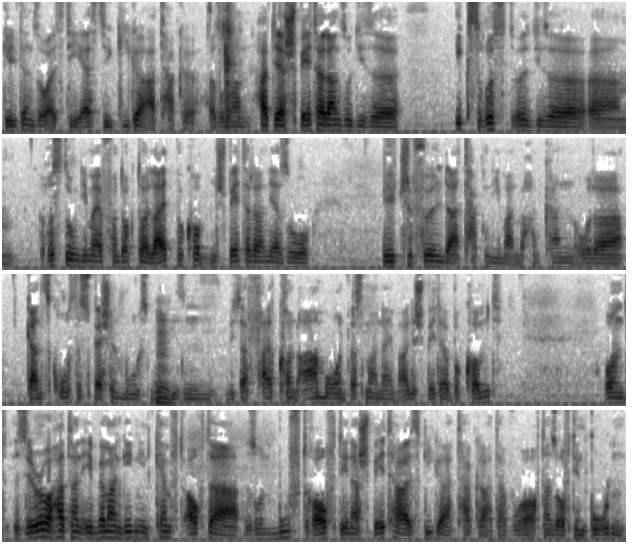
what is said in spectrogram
gilt dann so als die erste Giga-Attacke. Also man hat ja später dann so diese X-Rüst, äh, diese ähm, Rüstung, die man ja von Dr. Light bekommt und später dann ja so bildschirmfüllende Attacken, die man machen kann oder ganz große Special Moves mit, hm. diesen, mit dieser Falcon Armor und was man dann alles später bekommt. Und Zero hat dann eben, wenn man gegen ihn kämpft, auch da so einen Move drauf, den er später als Giga-Attacke hat, da wo er auch dann so auf den Boden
